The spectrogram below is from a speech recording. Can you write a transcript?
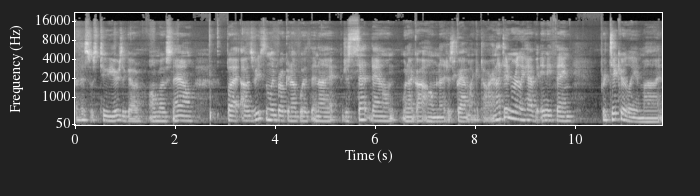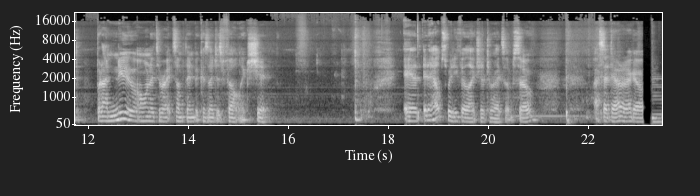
This was two years ago, almost now. But I was recently broken up with, and I just sat down when I got home and I just grabbed my guitar. And I didn't really have anything particularly in mind, but I knew I wanted to write something because I just felt like shit. And it helps when you feel like shit to write something. So I sat down and I go,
